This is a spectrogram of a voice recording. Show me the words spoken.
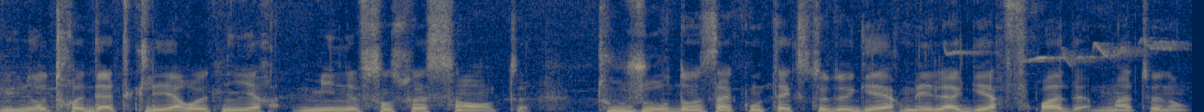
Une autre date clé à retenir, 1960 toujours dans un contexte de guerre, mais la guerre froide maintenant.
